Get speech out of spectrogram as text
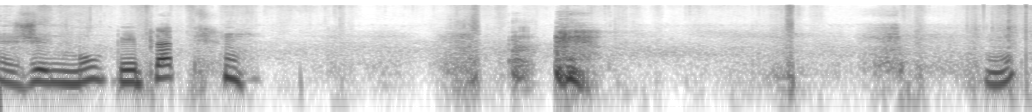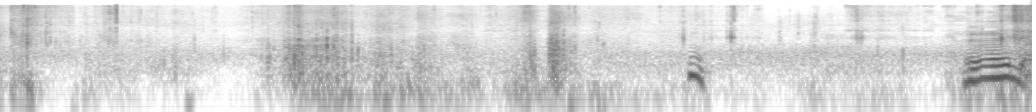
Un jeu de mots, bien plate. Eh ben.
